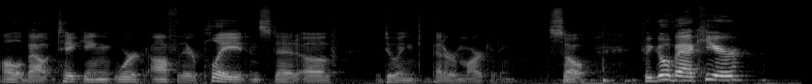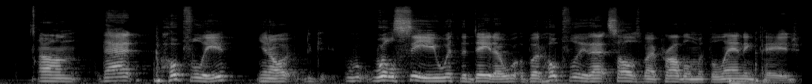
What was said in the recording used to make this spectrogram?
all about taking work off of their plate instead of doing better marketing. So if we go back here, um, that hopefully, you know, we'll see with the data, but hopefully that solves my problem with the landing page.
